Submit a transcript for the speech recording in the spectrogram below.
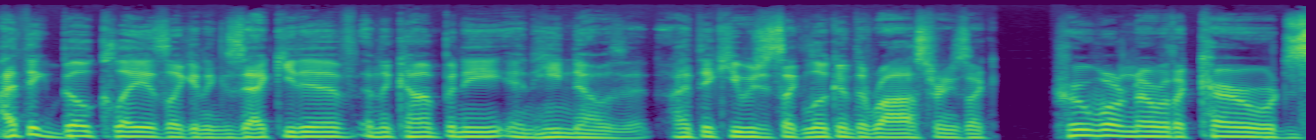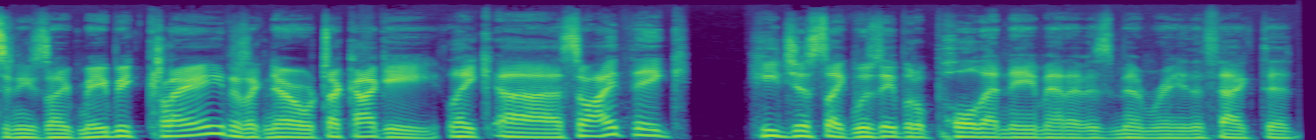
I think Bill Clay is like an executive in the company and he knows it. I think he was just like looking at the roster and he's like, who will know the codes? And he's like, maybe Clay? And he's like, no, Takagi. Like, uh, so I think he just like was able to pull that name out of his memory. The fact that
